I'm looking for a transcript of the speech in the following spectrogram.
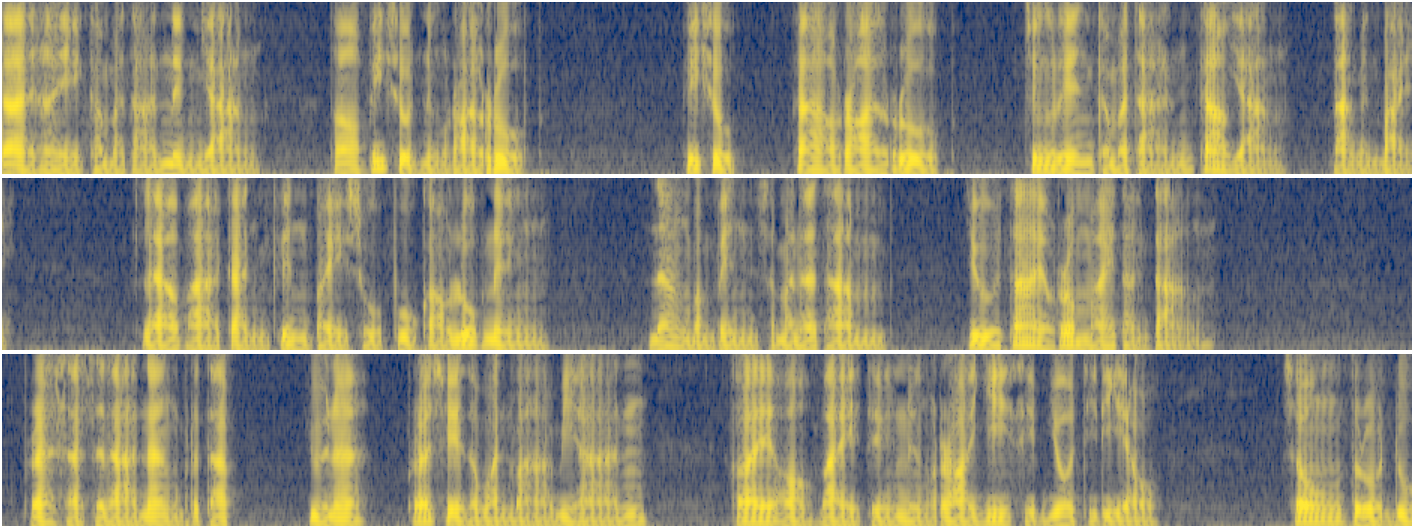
ได้ให้กรรมฐานหนึ่งอย่าง ต่อภิกษุหนึ่งร้อยรูป ภิกษุเก้าร้อยรูป จึงเรียนกรรมฐานเก้าอย่างต่างกันไป แล้วพากันขึ้นไปสู่ภูเขาลูกหนึ่ง นั่งบำเพ็ญสมณธรรม อยู่ใต้ร่มไม้ต่างๆ พระศาสดานั่งประทับอยู่นะพระเชตวันมหาวิหาร ใกล้ออกไปถึง 120 โยชน์ทีเดียว ทรงตรวจดู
